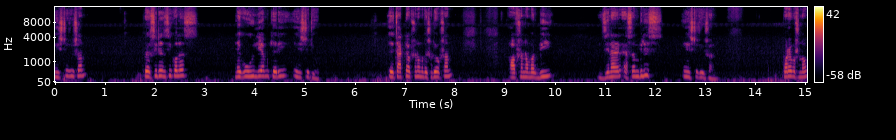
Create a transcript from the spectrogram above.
institution, presidency college, নাকি উইলিয়াম কেরি ইনস্টিটিউট? এই চারটে অপশানের মধ্যে সঠিক option. Option number B general assemblies institution. পরে প্রশ্ন,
